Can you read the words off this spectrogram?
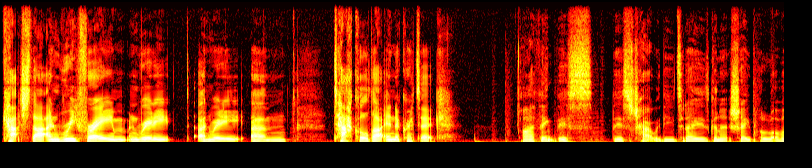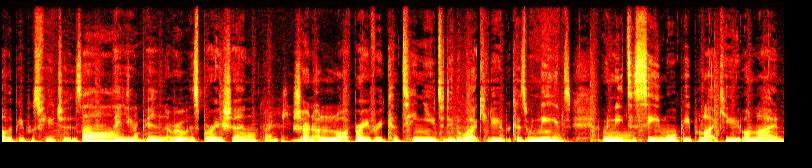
catch that and reframe and really and really um, tackle that inner critic. I think this this chat with you today is going to shape a lot of other people's futures. Oh, I think you've been a real inspiration. Oh, thank you. Shown a lot of bravery. Continue to do the work you do because we need we need to oh. see more people like you online.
